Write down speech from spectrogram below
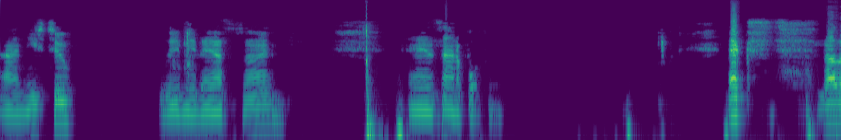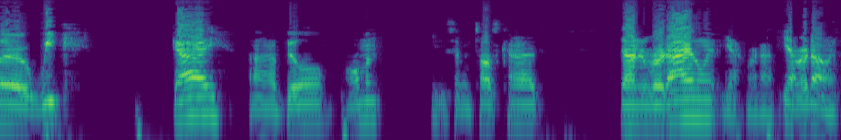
Sign these two. Leave me the sign. And sign a fourth one. Next, another weak guy, uh, Bill Almon, 87 Topps cards. Down in Rhode Island, yeah, Rhode Island, yeah, Rhode Island,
